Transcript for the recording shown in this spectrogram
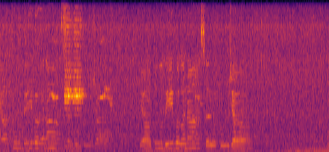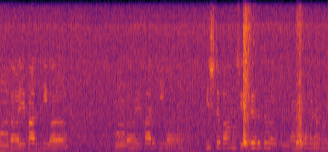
या तू देवगणा सर्व पूजा या तू देवगणा सर्व पूजा मादाय पार्थिवा। मादाय पार्थिवा। इष्टकाम सिद्ध्यर्थ पुराणगमनाय।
